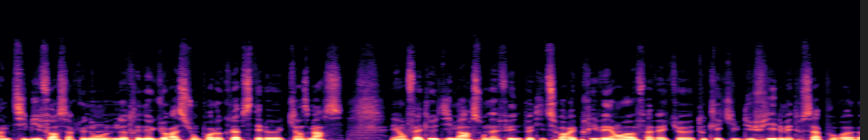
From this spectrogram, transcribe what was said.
un petit before, c'est-à-dire que nous, notre inauguration pour le club, c'était le 15 mars. Et en fait, le 10 mars, on a fait une petite soirée privée en off avec euh, toute l'équipe du film et tout ça pour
